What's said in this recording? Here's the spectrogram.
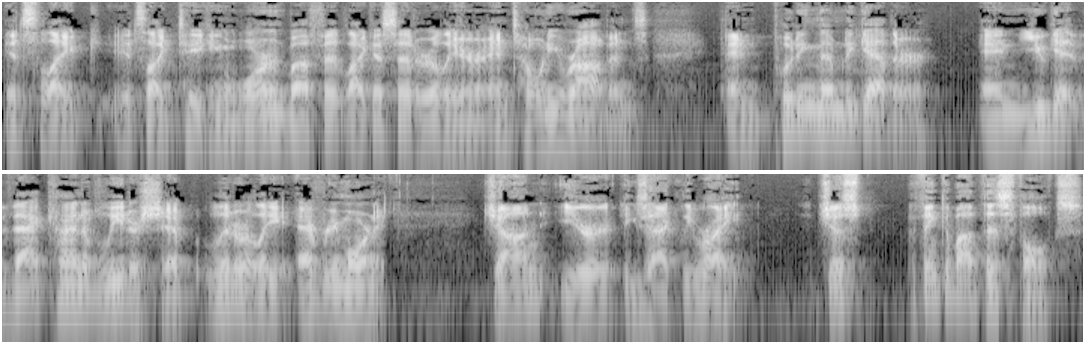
It's like it's like taking Warren Buffett, like I said earlier, and Tony Robbins and putting them together and you get that kind of leadership literally every morning. John, you're exactly right. Just think about this, folks.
